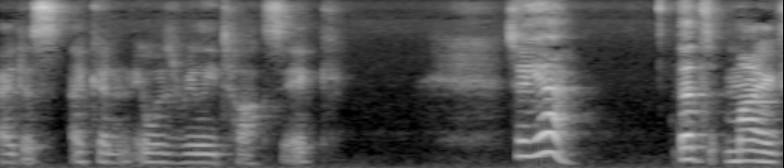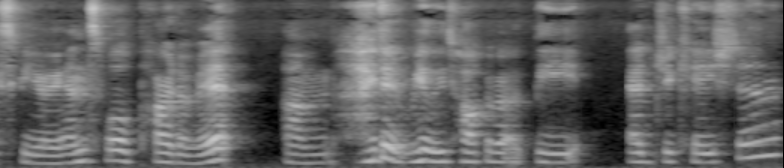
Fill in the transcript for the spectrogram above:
I just I couldn't it was really toxic. So yeah, that's my experience. Well, part of it. Um, I didn't really talk about the education.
